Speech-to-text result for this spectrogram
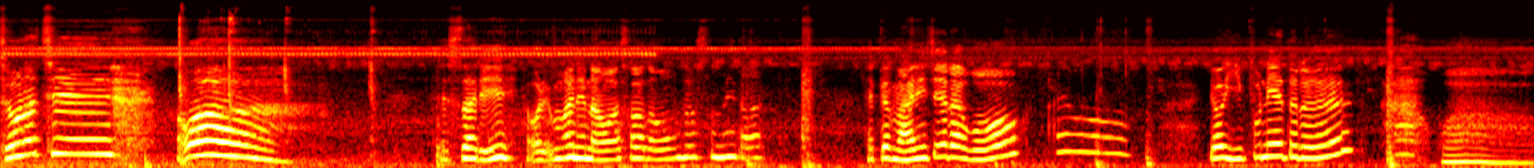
좋은 아침. 와. 햇살이 오랜만에 나와서 너무 좋습니다. 햇볕 많이 쬐라고. 아유. 요 이쁜 애들은 와,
